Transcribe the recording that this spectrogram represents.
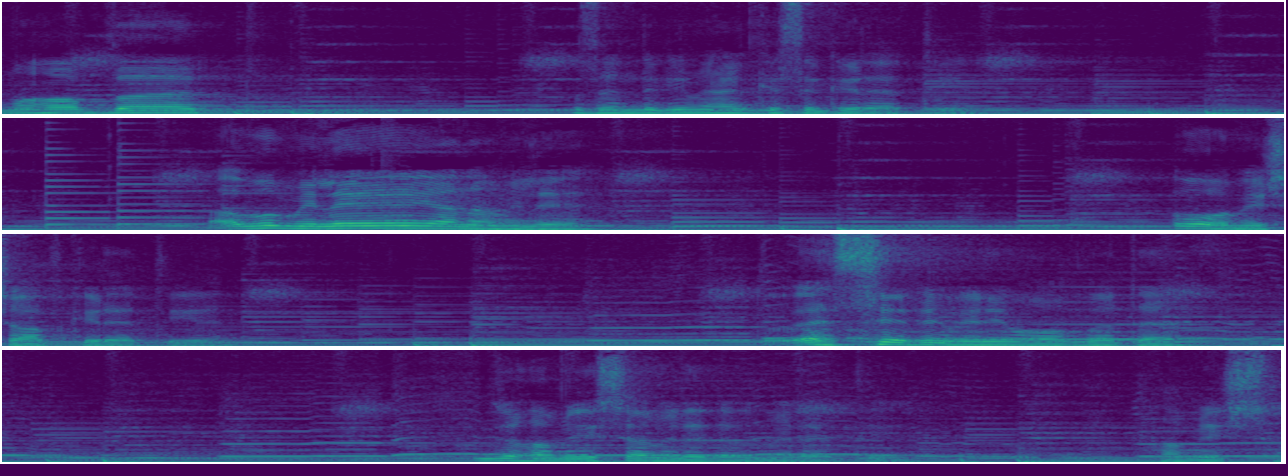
मोहब्बत ज़िंदगी में हर किसी की रहती है। अब वो मिले या ना मिले, वो हमेशा आपकी रहती है। तो ऐसे भी मेरी मोहब्बत है, जो हमेशा मेरे दिल में रहती है। हमेशा।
